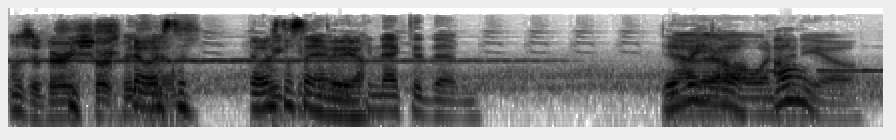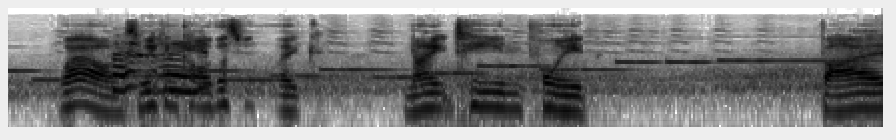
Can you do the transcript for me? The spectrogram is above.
That was a very short video. No, it's the no, it's we the same connect- We connected them. Did now we? they're Oh, all one oh, video. Wow. So we can Wait, call this one like 19.5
